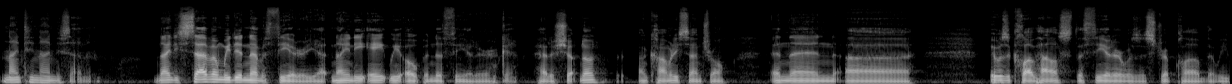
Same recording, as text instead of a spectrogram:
1997. 97 we didn't have a theater yet 98 we opened a theater Okay. had a show no on comedy central and then uh, it was a clubhouse the theater was a strip club that we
